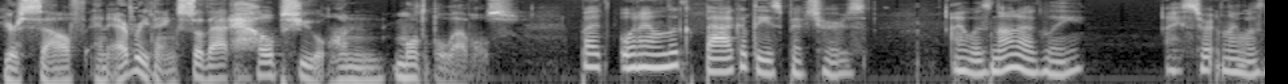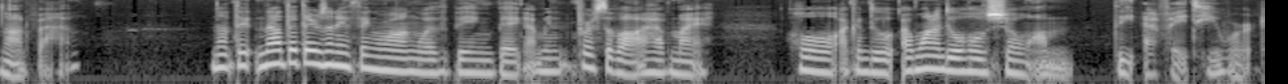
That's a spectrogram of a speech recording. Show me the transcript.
yourself and everything. So that helps you on multiple levels. But when I look back at these pictures, I was not ugly. I certainly was not fat. Not that, not that there's anything wrong with being big. I mean, first of all, I have my whole. I can do. I want to do a whole show on the FAT word.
